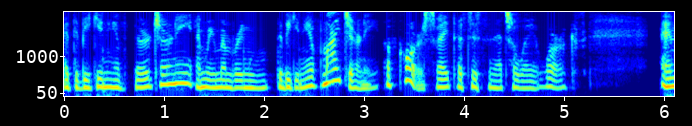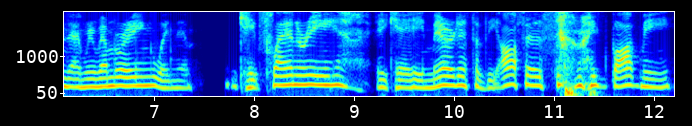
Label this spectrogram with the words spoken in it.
at the beginning of their journey. I'm remembering the beginning of my journey, of course, right? That's just the natural way it works. And I'm remembering when Kate Flannery, aka Meredith of The Office, right, bought me.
